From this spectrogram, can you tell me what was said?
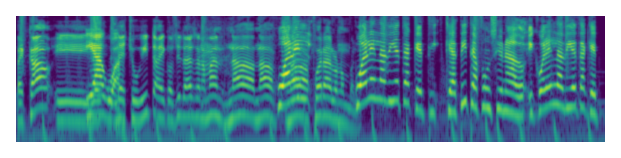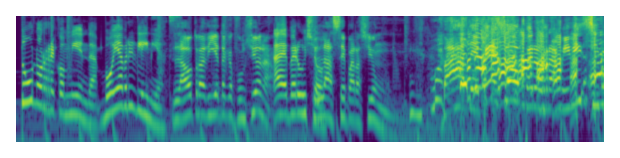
Pescado y, Y le- agua. lechuguitas y cositas de esas, nada más, nada, nada, ¿Cuál nada es- fuera de los nombres. ¿Cuál es la dieta que, ti- que a ti te ha funcionado y cuál es la dieta que tú nos recomiendas? Voy a abrir líneas. La otra dieta que funciona. La de Perucho. La separación. Baja de peso, pero rapidísimo.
